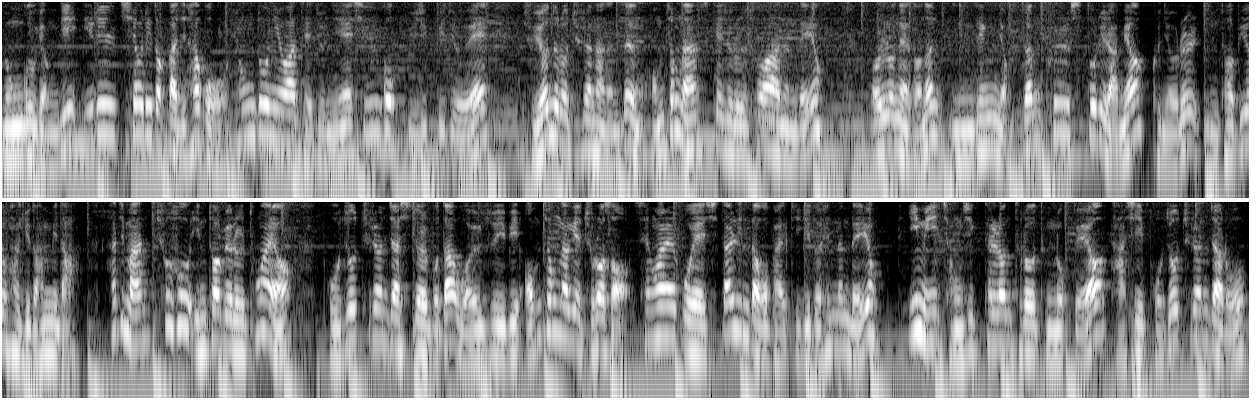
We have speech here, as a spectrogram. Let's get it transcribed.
농구 경기 1일 치어리더까지 하고 형돈이와 대준이의 신곡 뮤직비디오에 주연으로 출연하는 등 엄청난 스케줄을 소화하는데요. 언론에서는 인생 역전 풀 스토리라며 그녀를 인터뷰하기도 합니다. 하지만 추후 인터뷰를 통하여 보조 출연자 시절보다 월 수입이 엄청나게 줄어서 생활고에 시달린다고 밝히기도 했는데요. 이미 정식 탤런트로 등록되어 다시 보조 출연자로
